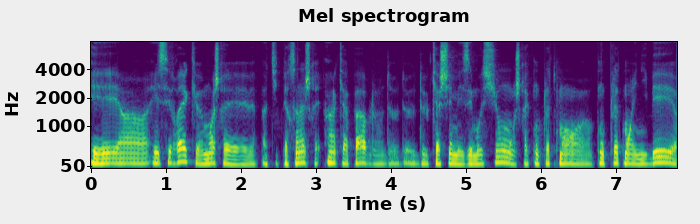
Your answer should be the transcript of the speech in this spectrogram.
Et, euh, et c'est vrai que moi, je serais, à titre personnel, je serais incapable de, de, de cacher mes émotions. Je serais complètement, complètement inhibé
